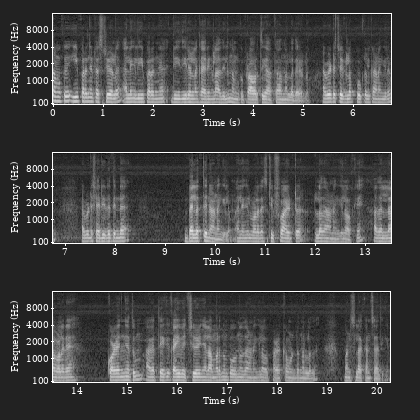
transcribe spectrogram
നമുക്ക് ഈ പറഞ്ഞ ടെസ്റ്റുകൾ അല്ലെങ്കിൽ ഈ പറഞ്ഞ രീതിയിലുള്ള കാര്യങ്ങൾ അതിലും നമുക്ക് പ്രാവർത്തികമാക്കാവുന്നുള്ളതേ ഉള്ളൂ. അവയുടെ ചെകിളപ്പൂക്കൾക്കാണെങ്കിലും അവയുടെ ശരീരത്തിന്റെ ബലത്തിനാണെങ്കിലും അല്ലെങ്കിൽ വളരെ സ്റ്റിഫായിട്ട് ഉള്ളതാണെങ്കിലും ഒക്കെ അതെല്ലാം വളരെ കുഴഞ്ഞതും അകത്തേക്ക് കൈ വെച്ച് കഴിഞ്ഞാൽ അമർന്നും പോകുന്നതാണെങ്കിൽ അവ പഴക്കമുണ്ടെന്നുള്ളത് മനസ്സിലാക്കാൻ സാധിക്കും.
